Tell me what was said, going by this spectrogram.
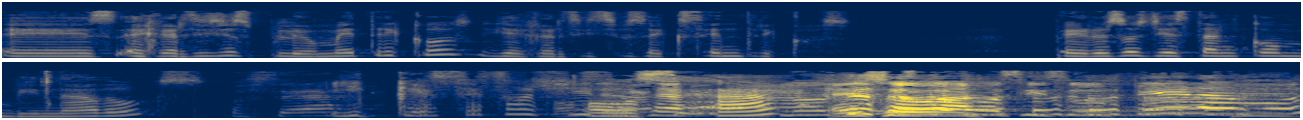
Es ejercicios pliométricos y ejercicios excéntricos. Pero esos ya están combinados O sea, ¿Y qué es eso, O Shira? sea, no Eso va. como si supiéramos.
